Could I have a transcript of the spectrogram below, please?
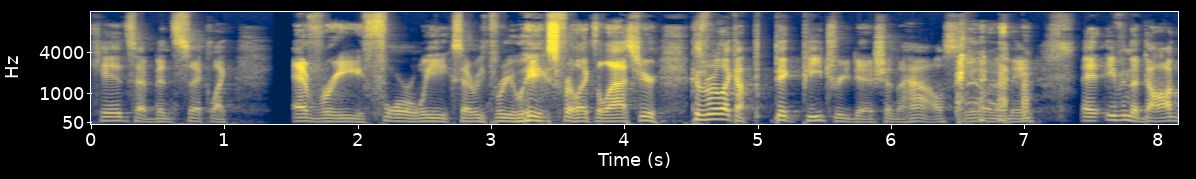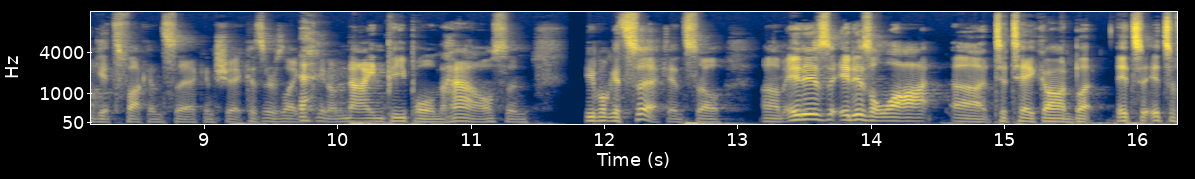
kids have been sick like every four weeks, every three weeks for like the last year because we're like a big petri dish in the house. You know what I mean? And even the dog gets fucking sick and shit because there's like you know nine people in the house and people get sick, and so um, it is it is a lot uh, to take on, but it's it's a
